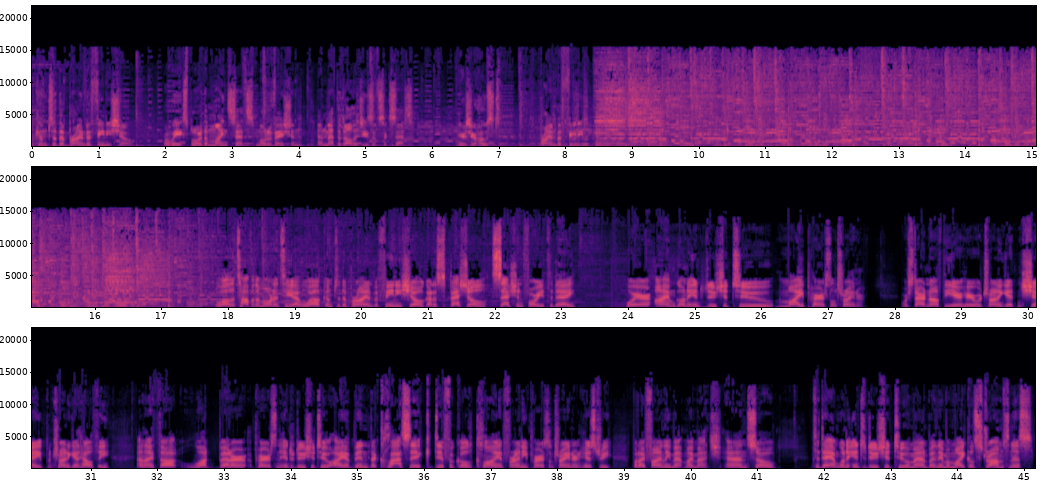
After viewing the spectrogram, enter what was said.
Welcome to the Brian Buffini Show, where we explore the mindsets, motivation, and methodologies of success. Here's your host, Brian Buffini. Well, the top of the morning to you, and welcome to the Brian Buffini Show. Got a special session for you today where I'm going to introduce you to my personal trainer. We're starting off the year here, we're trying to get in shape and trying to get healthy. And I thought, what better person to introduce you to? I have been the classic difficult client for any personal trainer in history, but I finally met my match. And so today I'm going to introduce you to a man by the name of Michael Stromsness.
